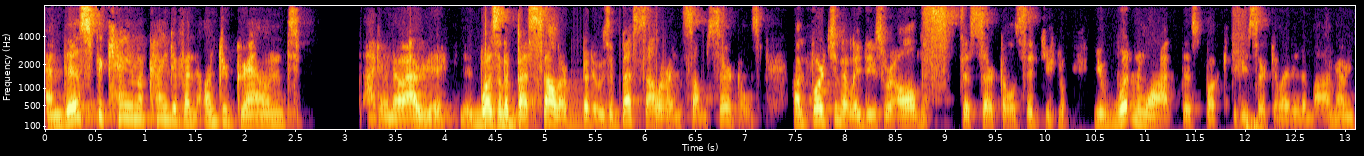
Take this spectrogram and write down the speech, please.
And this became a kind of an underground, I don't know, it wasn't a bestseller, but it was a bestseller in some circles. Unfortunately, these were all the, circles that you, you wouldn't want this book to be circulated among. I mean,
